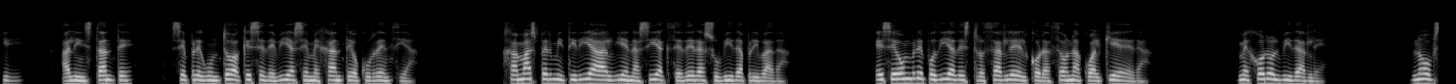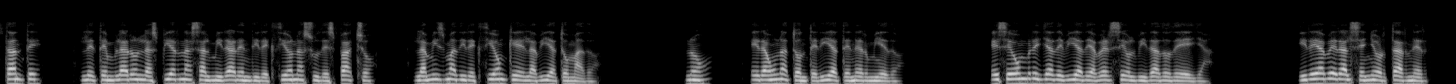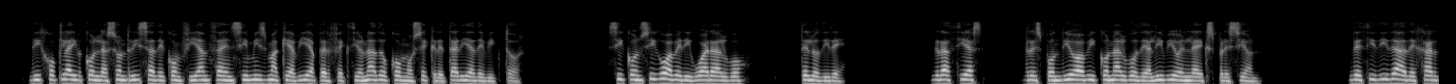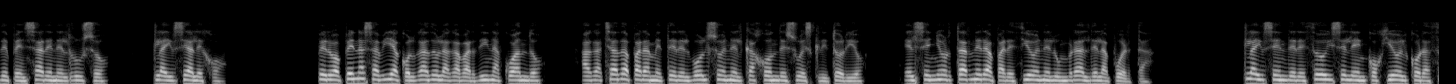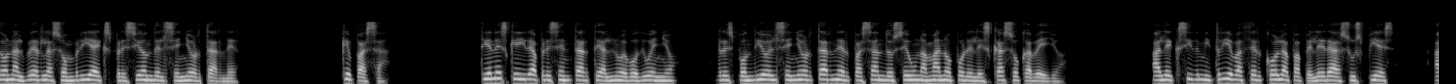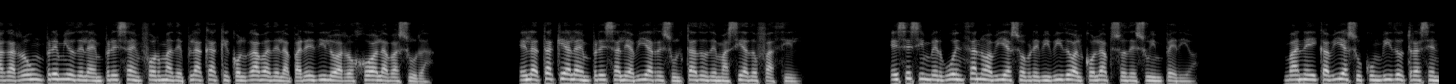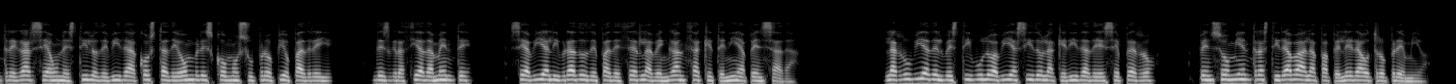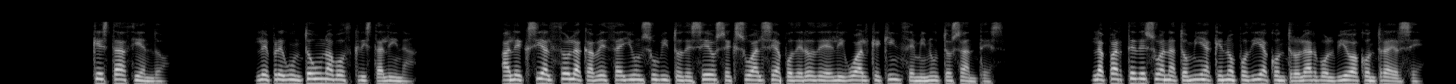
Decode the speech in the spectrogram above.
Y, al instante, se preguntó a qué se debía semejante ocurrencia. Jamás permitiría a alguien así acceder a su vida privada. Ese hombre podía destrozarle el corazón a cualquiera. Mejor olvidarle. No obstante, le temblaron las piernas al mirar en dirección a su despacho, la misma dirección que él había tomado. No, era una tontería tener miedo. Ese hombre ya debía de haberse olvidado de ella. Iré a ver al señor Turner, dijo Claire con la sonrisa de confianza en sí misma que había perfeccionado como secretaria de Víctor. Si consigo averiguar algo, te lo diré. Gracias, respondió Abby con algo de alivio en la expresión. Decidida a dejar de pensar en el ruso, Claire se alejó. Pero apenas había colgado la gabardina cuando, agachada para meter el bolso en el cajón de su escritorio, el señor Turner apareció en el umbral de la puerta. Claire se enderezó y se le encogió el corazón al ver la sombría expresión del señor Turner. ¿Qué pasa? Tienes que ir a presentarte al nuevo dueño, respondió el señor Turner pasándose una mano por el escaso cabello. Alexis Dmitriev acercó la papelera a sus pies, agarró un premio de la empresa en forma de placa que colgaba de la pared y lo arrojó a la basura. El ataque a la empresa le había resultado demasiado fácil. Ese sinvergüenza no había sobrevivido al colapso de su imperio. Van Eyck había sucumbido tras entregarse a un estilo de vida a costa de hombres como su propio padre y, desgraciadamente, se había librado de padecer la venganza que tenía pensada. La rubia del vestíbulo había sido la querida de ese perro, pensó mientras tiraba a la papelera otro premio. ¿Qué está haciendo? Le preguntó una voz cristalina. Alexi alzó la cabeza y un súbito deseo sexual se apoderó de él igual que 15 minutos antes. La parte de su anatomía que no podía controlar volvió a contraerse.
